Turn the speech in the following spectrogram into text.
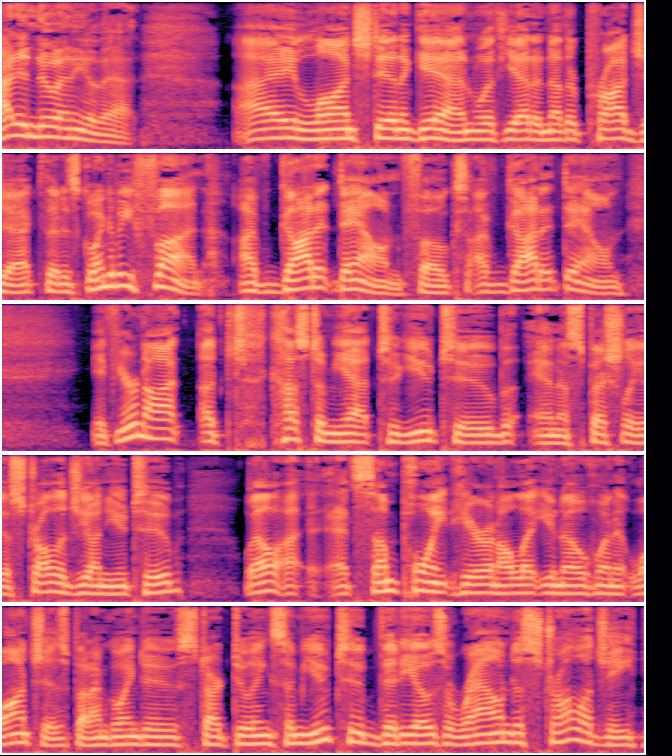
I didn't do any of that. I launched in again with yet another project that is going to be fun. I've got it down, folks. I've got it down. If you're not accustomed yet to YouTube and especially astrology on YouTube, well, at some point here, and I'll let you know when it launches, but I'm going to start doing some YouTube videos around astrology.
